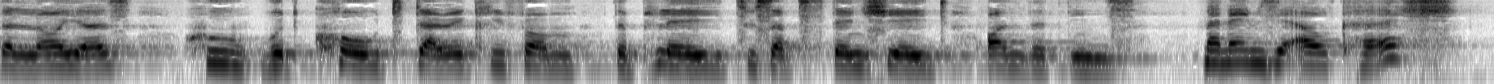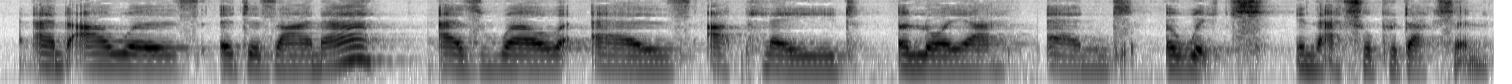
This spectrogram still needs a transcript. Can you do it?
the lawyers who would quote directly from the play to substantiate on the themes. My name's Yael Kirsch and I was a designer as well as I played a lawyer and a witch in the actual production.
